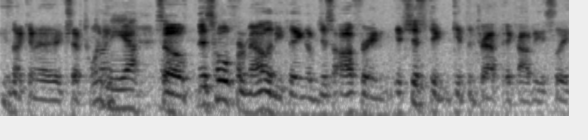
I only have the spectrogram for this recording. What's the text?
he's not going to accept 20, yeah. so this whole formality thing of just offering, it's just to get the draft pick, obviously.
